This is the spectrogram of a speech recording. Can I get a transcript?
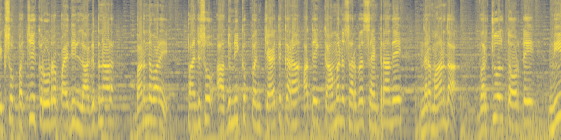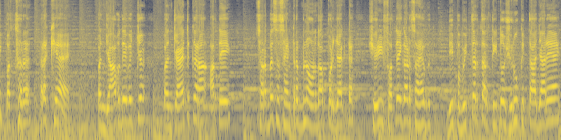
125 ਕਰੋੜ ਰੁਪਏ ਦੀ ਲਾਗਤ ਨਾਲ ਬਣਨ ਵਾਲੇ 500 ਆਧੁਨਿਕ ਪੰਚਾਇਤ ਘਰਾਂ ਅਤੇ ਕਾਮਨ ਸਰਵਿਸ ਸੈਂਟਰਾਂ ਦੇ ਨਿਰਮਾਣ ਦਾ ਵਰਚੁਅਲ ਤੌਰ ਤੇ ਨੀਂਹ ਪੱਥਰ ਰੱਖਿਆ ਹੈ। ਪੰਜਾਬ ਦੇ ਵਿੱਚ ਪੰਚਾਇਤ ਘਰਾਂ ਅਤੇ ਸਰਵਿਸ ਸੈਂਟਰ ਬਣਾਉਣ ਦਾ ਪ੍ਰੋਜੈਕਟ ਸ਼੍ਰੀ ਫਤਿਹਗੜ੍ਹ ਸਾਹਿਬ ਦੀ ਪਵਿੱਤਰ ਧਰਤੀ ਤੋਂ ਸ਼ੁਰੂ ਕੀਤਾ ਜਾ ਰਿਹਾ ਹੈ।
